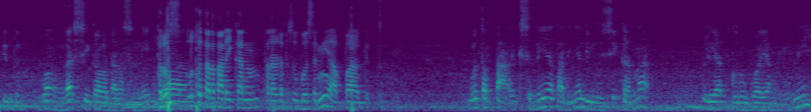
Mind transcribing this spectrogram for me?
gitu? Gue enggak sih kalau darah seni. Terus Gua- lu ketertarikan terhadap sebuah seni apa gitu? Gue tertarik seni ya tadinya di musik karena lihat guru gue yang ini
